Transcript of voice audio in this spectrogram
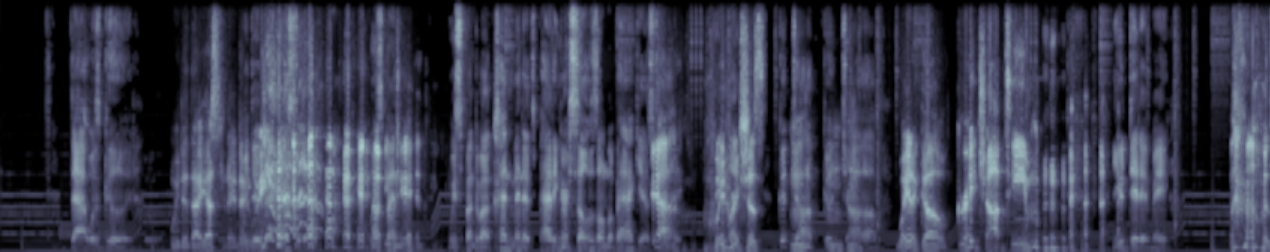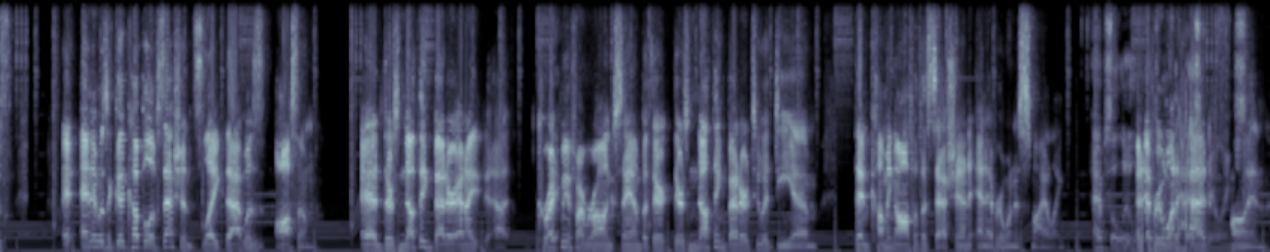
that was good. we did that yesterday, didn't we? did that yesterday. we We spent- did. We spent about 10 minutes patting ourselves on the back yesterday. Yeah, we Yeah, were like- just Good Mm, job. Good mhm. job. way to go. Great job, team. you did it, mate. that was and it was a good couple of sessions like that was awesome and there's nothing better and i uh, correct me if i'm wrong sam but there there's nothing better to a dm than coming off of a session and everyone is smiling Absolutely. and That's everyone of the best had feelings. fun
